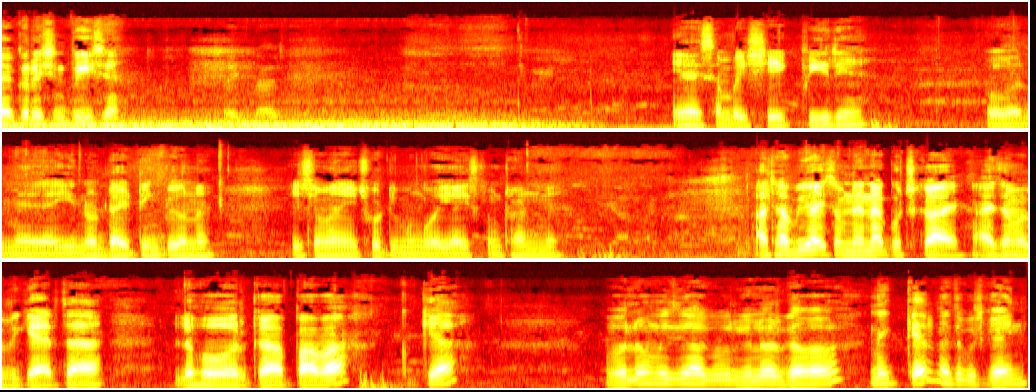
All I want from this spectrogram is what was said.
डेकोरेशन पीस है। ये हाइसम भाई शेक पी रहे हैं। और मैं यू नो डाइटिंग पे हूँ ना इसलिए मैंने छोटी मंगवाई आइसक्रीम ठंड में। अच्छा अभी आइसम ने ना कुछ कहा है। आइसम अभी कह रहा था लाहौर का पावा क्या? बोलो मुझे लाहौर का पावा। नहीं क्या मैं तो कुछ कहा ही नहीं।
